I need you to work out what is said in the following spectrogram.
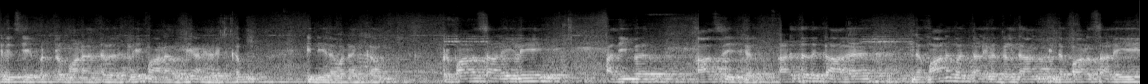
தெரிவு செய்யப்பட்ட மாணவ தலைவர்களே மாணவர்களே அனைவருக்கும் இந்நில வணக்கம். ஒரு பாடசாலையிலே அதிபர் ஆசிரியர்கள். அடுத்ததுக்காக இந்த மாணவர் தலைவர்கள் தான் இந்த பாடசாலையை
